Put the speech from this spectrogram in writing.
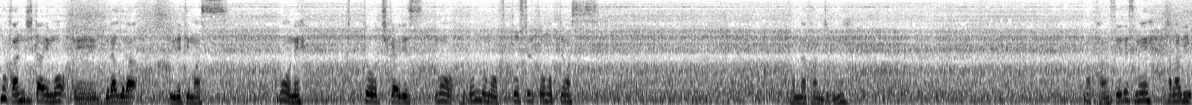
夜間自体も、えぐらぐら揺れてます。もうね沸騰近いです。もうほとんどもう沸騰してると思ってます。こんな感じにね。まあ完成ですね。かなり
